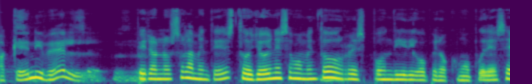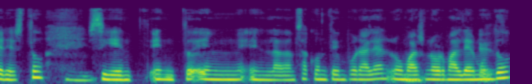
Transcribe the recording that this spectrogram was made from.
¿a qué nivel? Pero no solamente esto, yo en ese momento respondí, digo, pero ¿cómo puede ser esto? Si en, en, en- en la danza contemporánea, lo más normal del mundo,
